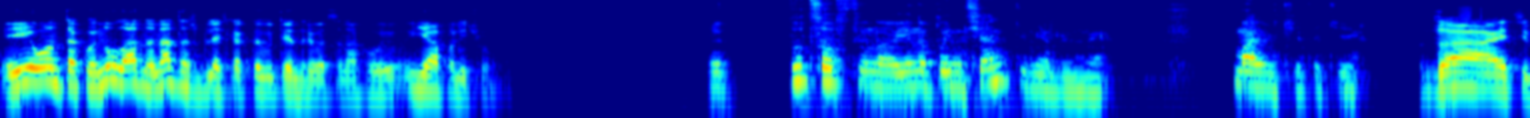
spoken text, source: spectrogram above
И он такой, ну ладно, надо же, блядь, как-то выпендриваться, нахуй. Я полечу. Тут, собственно, инопланетянки медленные. Маленькие такие. Да, эти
